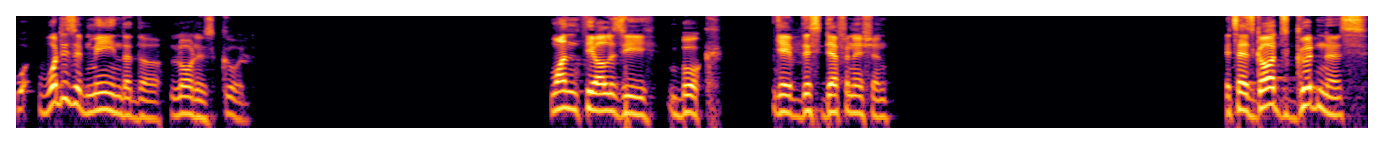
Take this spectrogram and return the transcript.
What does it mean that the Lord is good? One theology book gave this definition. It says God's goodness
